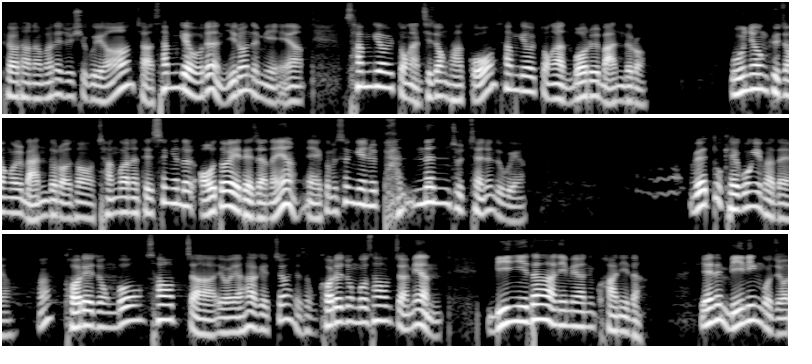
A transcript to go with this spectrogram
별 하나만 해주시고요. 자, 3개월은 이런 의미예요. 3개월 동안 지정받고 3개월 동안 뭐를 만들어? 운영 규정을 만들어서 장관한테 승인을 얻어야 되잖아요. 예, 그럼 승인을 받는 주체는 누구예요? 왜 또 개공이 받아요? 어? 거래정보 사업자여야 하겠죠. 그래서 거래정보 사업자면 민이다 아니면 관이다. 얘는 민인 거죠.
